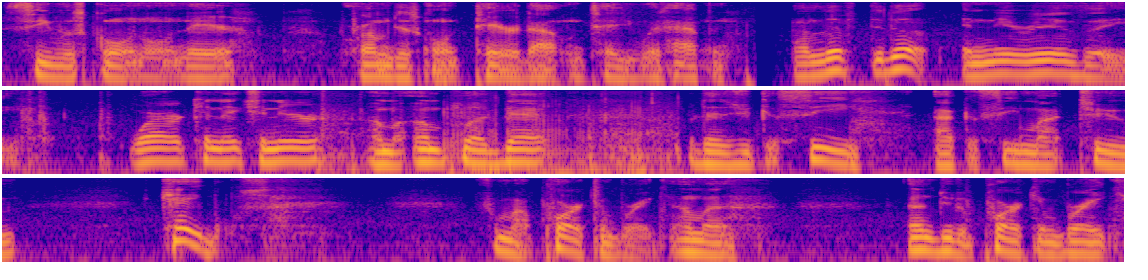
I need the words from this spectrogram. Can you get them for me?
see what's going on there. Or I'm just going to tear it out and tell you what happened. I lift it up and there is a wire connection there. I'm gonna unplug that. But as you can see, I can see my two cables for my parking brake. I'm gonna undo the parking brake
